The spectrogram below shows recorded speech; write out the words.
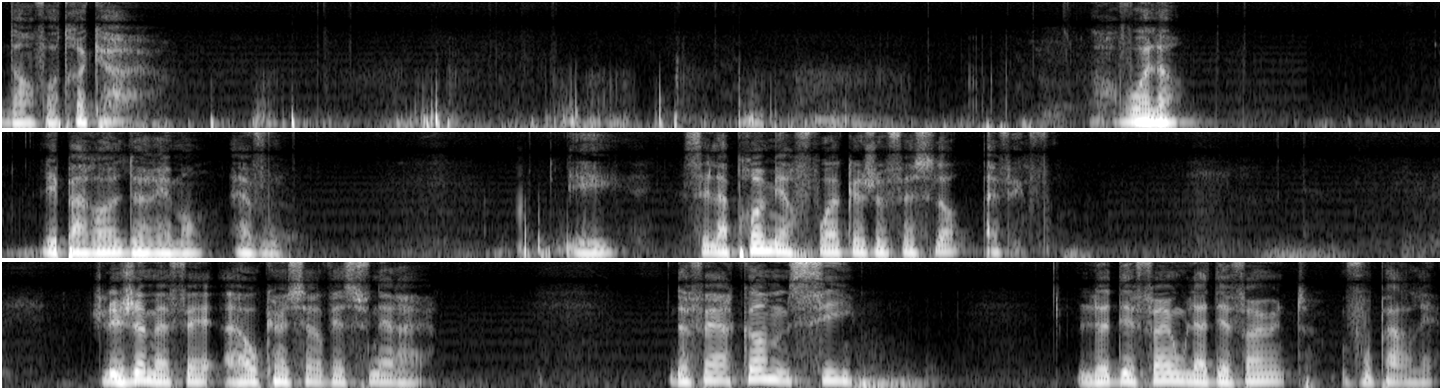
dans votre cœur. Alors voilà les paroles de Raymond à vous. Et c'est la première fois que je fais cela avec vous. Je ne l'ai jamais fait à aucun service funéraire. De faire comme si le défunt ou la défunte vous parlait.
